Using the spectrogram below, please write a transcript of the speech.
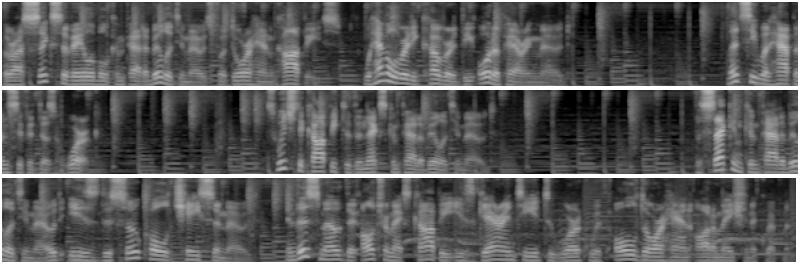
There are six available compatibility modes for Doorhan copies. We have already covered the auto pairing mode. Let's see what happens if it doesn't work. Switch the copy to the next compatibility mode. The second compatibility mode is the so-called chaser mode. In this mode, the Ultramax copy is guaranteed to work with all Doorhan automation equipment.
